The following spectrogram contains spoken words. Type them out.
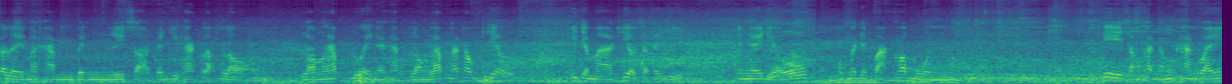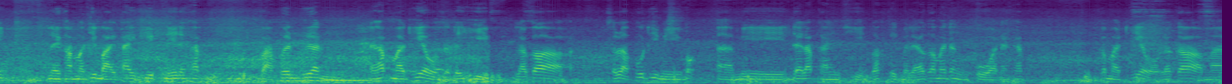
ก็เลยมาทำเป็นรีสอร์ทเป็นที่พักรับรองรองรับด้วยนะครับรองรับนักท่องเที่ยวที่จะมาเที่ยวสัตหีบยังไงเดี๋ยวผมก็จะฝากข้อมูล ที่สำคัญสำคัญไว้ในคำอธิบายใต้คลิปนี้นะครับฝากเพื่อนๆ นะครับ มาเที่ยวสัตหีบแล้วก็สำหรับผู้ที่มีมีได้รับการฉีดวัคซีนไปแล้วก็ไม่ต้องกลัวนะครับ ก็มาเที่ยวแล้วก็มา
